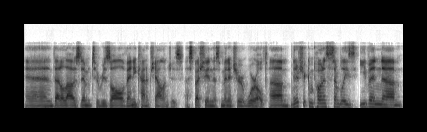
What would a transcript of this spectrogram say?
and that allows them to resolve any kind of challenges, especially in this miniature world. Um, miniature components assemblies, even um,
